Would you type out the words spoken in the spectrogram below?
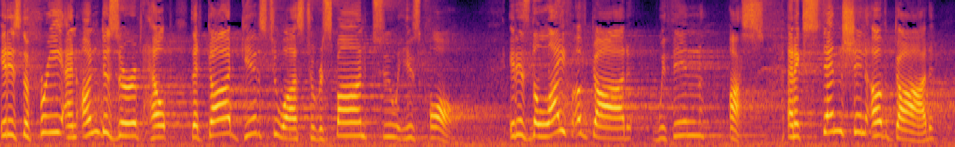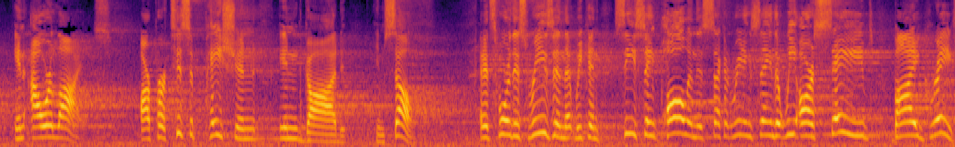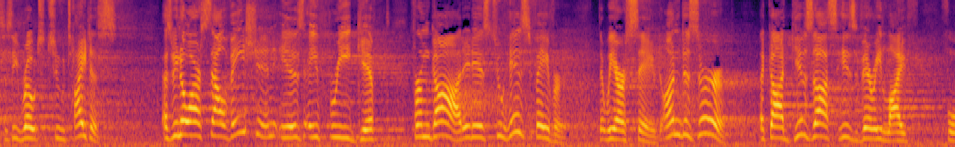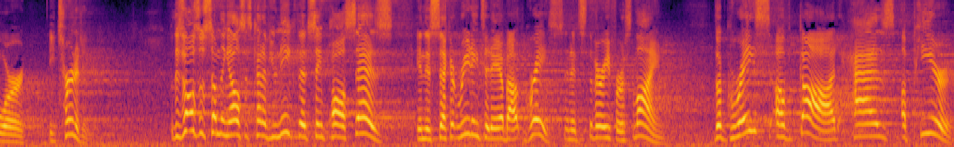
It is the free and undeserved help that God gives to us to respond to his call. It is the life of God within us, an extension of God in our lives, our participation in God Himself. And it's for this reason that we can see St. Paul in this second reading saying that we are saved by grace, as he wrote to Titus. As we know, our salvation is a free gift from God, it is to His favor that we are saved, undeserved, that God gives us His very life for eternity. But there's also something else that's kind of unique that St. Paul says in this second reading today about grace, and it's the very first line. The grace of God has appeared.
